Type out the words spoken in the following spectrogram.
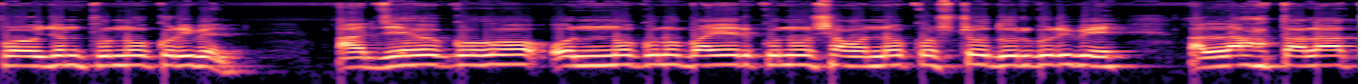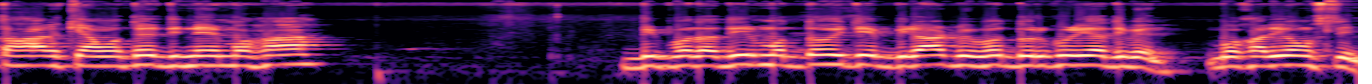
প্রয়োজন পূর্ণ করিবেন। আর যেহ কহ অন্য কোনো ভাইয়ের কোনো সামান্য কষ্ট দূর করিবে, আল্লাহ তালা তাহার কিয়ামতের দিনের মহা বিপদাদির মধ্য হইতে বিরাট বিপদ দূর করিয়া দিবেন। বুখারী ও মুসলিম।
